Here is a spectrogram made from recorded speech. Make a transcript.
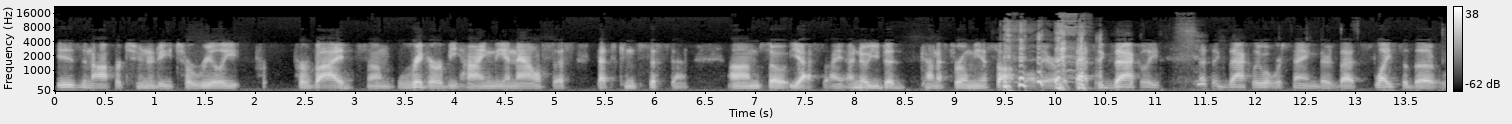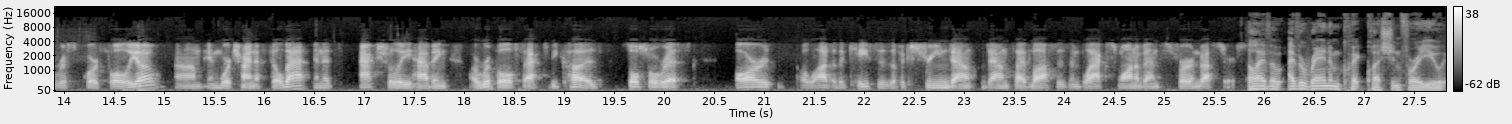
is an opportunity to really pr- provide some rigor behind the analysis that's consistent. Um, so yes, I, I know you did kind of throw me a softball there, but that's exactly that's exactly what we're saying. There's that slice of the risk portfolio, um, and we're trying to fill that, and it's actually having a ripple effect because social risk are a lot of the cases of extreme down, downside losses and black swan events for investors. Oh, I have a I have a random quick question for you.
